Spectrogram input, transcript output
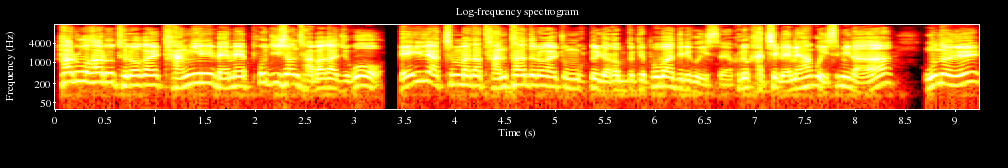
하루하루 들어갈 당일 매매 포지션 잡아가지고 매일 아침마다 단타 들어갈 종목들 여러분들께 뽑아드리고 있어요. 그리고 같이 매매하고 있습니다. 오늘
